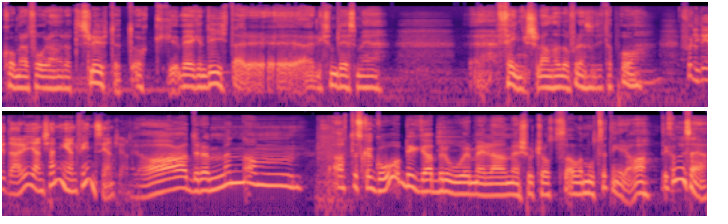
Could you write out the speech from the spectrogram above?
kommer att få varandra till slutet. Och vägen dit är, är liksom det som är eh, fängslande då för den som tittar på. Så det är där igenkänningen finns egentligen. Ja, drömmen om att det ska gå att bygga broar mellan människor trots alla motsättningar. Ja, det kan man väl säga.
